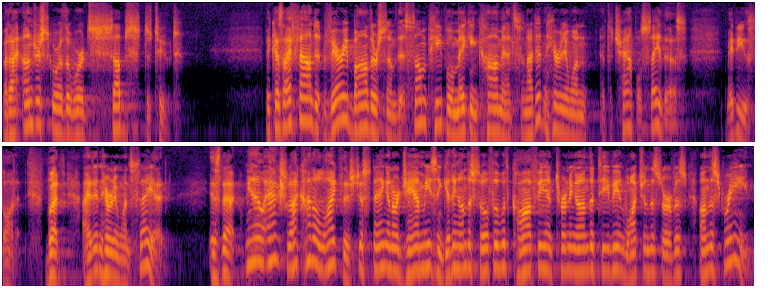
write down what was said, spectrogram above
But I underscore the word substitute because I found it very bothersome that some people making comments, and I didn't hear anyone at the chapel say this, maybe you thought it, but I didn't hear anyone say it, is that, you know, actually, I kind of like this, just staying in our jammies and getting on the sofa with coffee and turning on the TV and watching the service on the screen.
